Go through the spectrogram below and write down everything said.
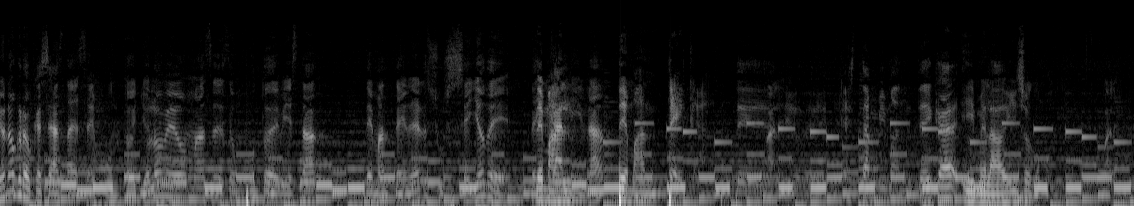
Yo no creo que sea hasta ese punto. Yo lo veo más desde un punto de vista de mantener su sello de, de De man- calidad. De manteca. De, Vale. de- esta es mi manteca y me la guiso como... Vale.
